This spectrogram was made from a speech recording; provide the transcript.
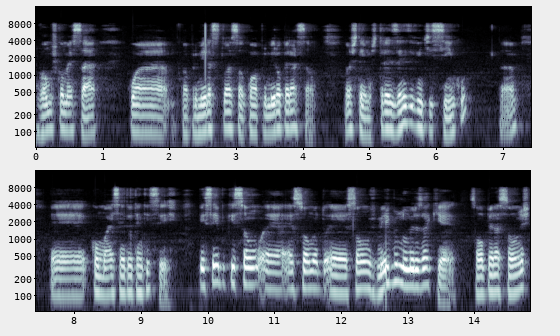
vamos começar com a, com a primeira situação, com a primeira operação. Nós temos 325 tá? É, com mais 186. Percebo que são, é, é soma, é, são os mesmos números aqui. É. São operações,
